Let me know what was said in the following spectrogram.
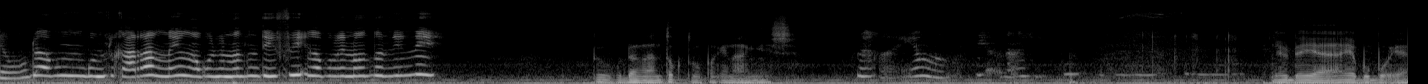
Ya udah abang nungguin sekarang ayah nggak boleh nonton TV nggak boleh nonton ini. Tuh udah ngantuk tuh pakai nangis. Nah ayah nggak ngerti ya nangis. Itu ya udah ya ya bobo ya.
